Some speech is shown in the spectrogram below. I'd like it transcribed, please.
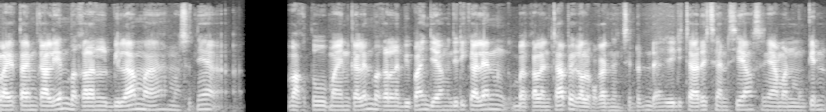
playtime kalian bakalan lebih lama. Maksudnya waktu main kalian bakalan lebih panjang. Jadi kalian bakalan capek kalau pakai sensi rendah. Jadi cari sensi yang senyaman mungkin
